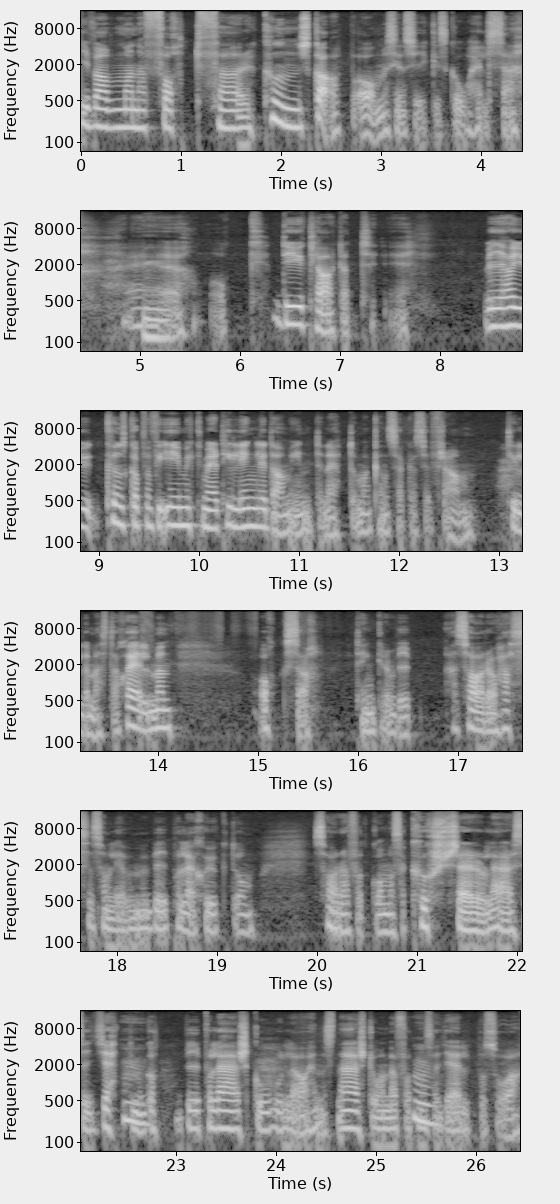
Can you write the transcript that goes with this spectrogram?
i vad man har fått för kunskap om sin psykiska ohälsa. Eh, Mm. Och det är ju klart att eh, vi har ju, kunskapen är ju mycket mer tillgänglig idag med internet och man kan söka sig fram till det mesta själv. Men också, tänker vi, Sara och Hasse som lever med bipolär sjukdom. Sara har fått gå massa kurser och lära sig jättemycket mm. bipolärskola och hennes närstående har fått massa Mm. hjälp och så.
